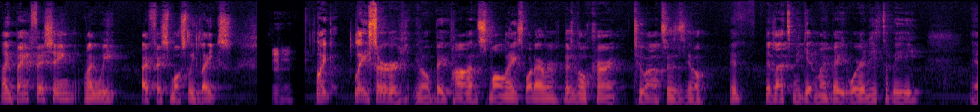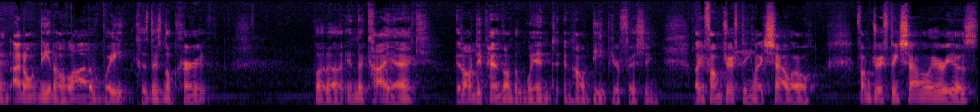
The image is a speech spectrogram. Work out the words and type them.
Like bank fishing, like we I fish mostly lakes. Mm-hmm. Like lakes are you know big ponds, small lakes, whatever. There's no current. Two ounces, you know, it it lets me get my bait where it needs to be, and I don't need a lot of weight because there's no current. But uh, in the kayak, it all depends on the wind and how deep you're fishing. Like if I'm drifting like shallow, if I'm drifting shallow areas,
